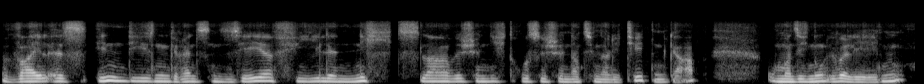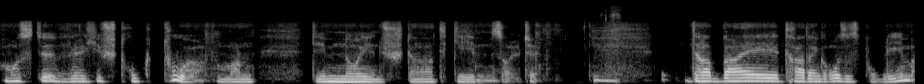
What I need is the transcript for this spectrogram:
weil es in diesen Grenzen sehr viele nicht-slawische, nicht-russische Nationalitäten gab und man sich nun überlegen musste, welche Struktur man dem neuen Staat geben sollte. Mhm. Dabei trat ein großes Problem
